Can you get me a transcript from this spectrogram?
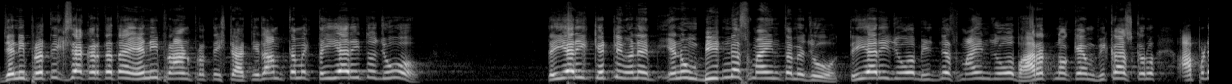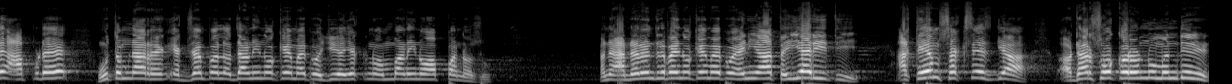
જેની પ્રતીક્ષા કરતા હતા, એની પ્રાણ પ્રતિષ્ઠા હતી. એટલે આમ તમે તૈયારી તો જુઓ. તૈયારી કેટલી, અને એનું બિઝનેસ માઇન્ડ તમે જુઓ. તૈયારી જુઓ બિઝનેસ માઇન્ડ જુઓ, ભારતનો કેમ વિકાસ કરવો? આપણે આપણે, હું તમને આ એક્ઝામ્પલ અદાણીનો કેમ આપ્યો? જે એકનો અંબાણીનો આપવાનો છું. અને આ નરેન્દ્રભાઈનો કેમ આપ્યો? એની આ તૈયારી હતી. આ કેમ સક્સેસ ગયા? અઢારસો કરોડનું મંદિર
